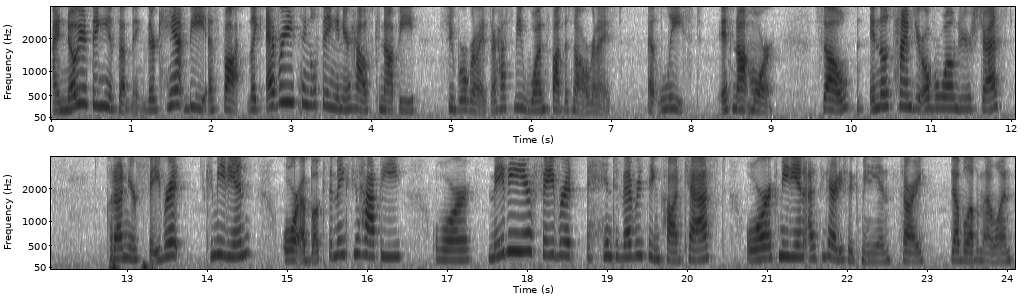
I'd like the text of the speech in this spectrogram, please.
I know you're thinking of something. There can't be a spot, like every single thing in your house cannot be super organized. There has to be one spot that's not organized, at least, if not more. So, in those times you're overwhelmed or you're stressed, put on your favorite comedian or a book that makes you happy or maybe your favorite Hint of Everything podcast or a comedian. I think I already said comedian. Sorry. Double up on that one.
